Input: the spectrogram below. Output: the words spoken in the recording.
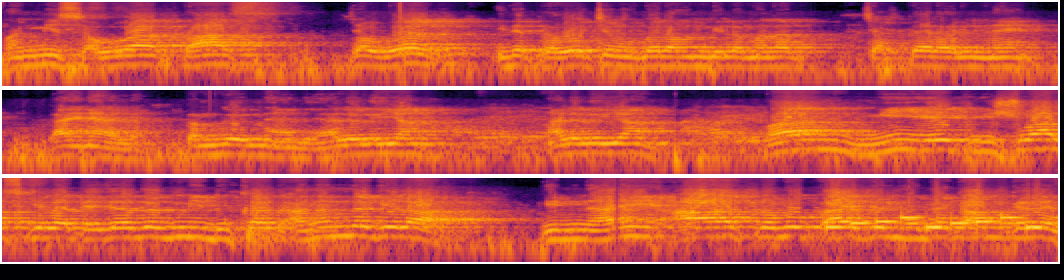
मग मी सव्वा तासच्या वर इथे प्रवचन उभं लावून दिलं मला चक्कर आली नाही काय नाही आलं. कमजोर नाही आली. आलेलो या आलेलो या पण मी एक विश्वास केला त्याच्यातच मी दुःखात आनंद केला की नाही आज प्रभू काय ते मोठं काम करेल.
